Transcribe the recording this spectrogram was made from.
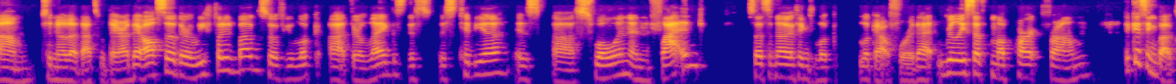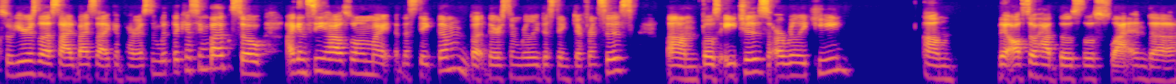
um, to know that that's what they are. They also they're leaf-footed bugs. So if you look at their legs, this this tibia is uh, swollen and flattened. So that's another thing to look look out for that really sets them apart from the kissing bug. So here's a side by side comparison with the kissing bug. So I can see how someone might mistake them, but there's some really distinct differences. Um, those H's are really key. Um, they also have those those flattened uh,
